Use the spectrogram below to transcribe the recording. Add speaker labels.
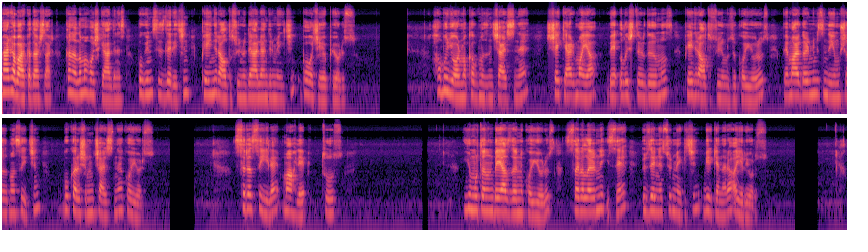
Speaker 1: Merhaba arkadaşlar, kanalıma hoş geldiniz. Bugün sizler için peynir altı suyunu değerlendirmek için poğaça yapıyoruz. Hamur yoğurma kabımızın içerisine şeker, maya ve ılıştırdığımız peynir altı suyumuzu koyuyoruz ve margarinimizin de yumuşaması için bu karışımın içerisine koyuyoruz. Sırası ile mahlep, tuz, Yumurtanın beyazlarını koyuyoruz. Sarılarını ise üzerine sürmek için bir kenara ayırıyoruz.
